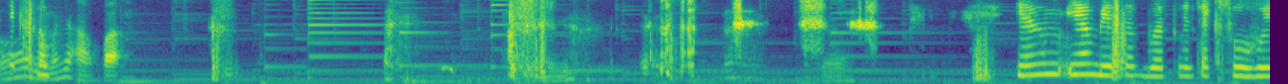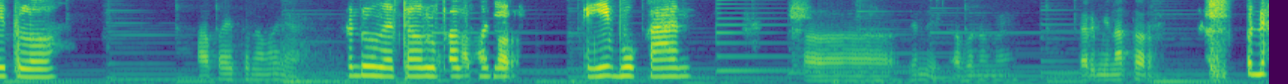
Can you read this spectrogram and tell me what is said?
Oh namanya apa yang yang biasa buat ngecek suhu itu loh. Apa itu namanya? Aduh nggak tahu lupa pokoknya. eh bukan. Eh, ini apa namanya? Terminator. Udah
